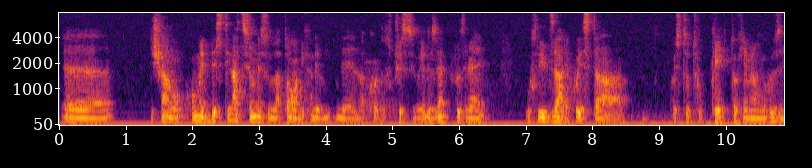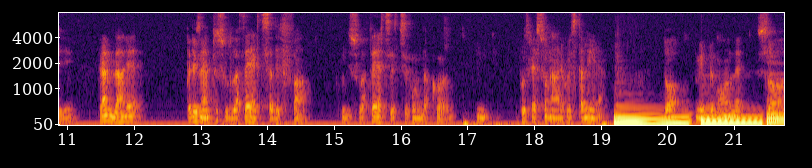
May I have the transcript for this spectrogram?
eh, diciamo come destinazione sulla tonica del, dell'accordo successivo. Io ad esempio potrei utilizzare questa, questo trucchetto, chiamiamolo così, per andare per esempio sulla terza del Fa, quindi sulla terza del secondo accordo. Quindi potrei suonare questa linea. Do, Mi bemolle, Sol, Sol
